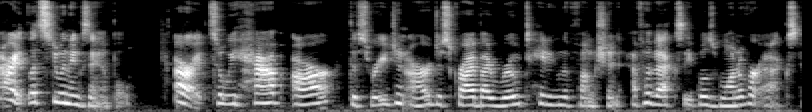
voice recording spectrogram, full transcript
All right, let's do an example. All right, so we have R, this region R, described by rotating the function f of x equals 1 over x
